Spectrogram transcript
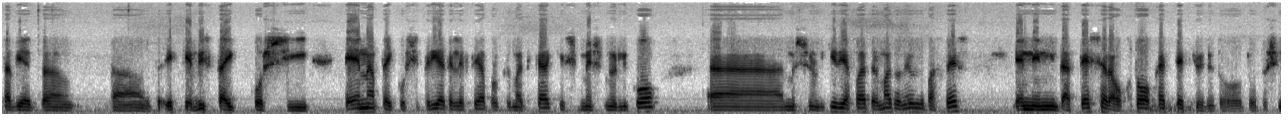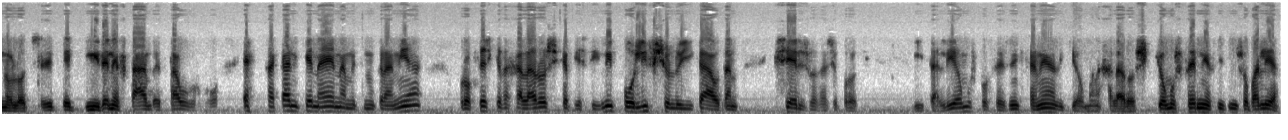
τα, τα, τα, τα, έχει κερδίσει τα 21 από τα 23 τελευταία προκριματικά και με, συνολικό, α, με συνολική διαφορά τερμάτων έβλεπα χθες 94-8, κάτι τέτοιο είναι το, το, το σύνολό της. Δηλαδή, 0-7, 7, ε, θα κάνει και ένα-ένα με την Ουκρανία προχθές και θα χαλαρώσει κάποια στιγμή πολύ φυσιολογικά όταν ξέρεις ότι θα είσαι πρώτη. Η Ιταλία όμως προχθές δεν έχει κανένα δικαίωμα να χαλαρώσει και όμως φέρνει αυτή την ισοπαλία.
